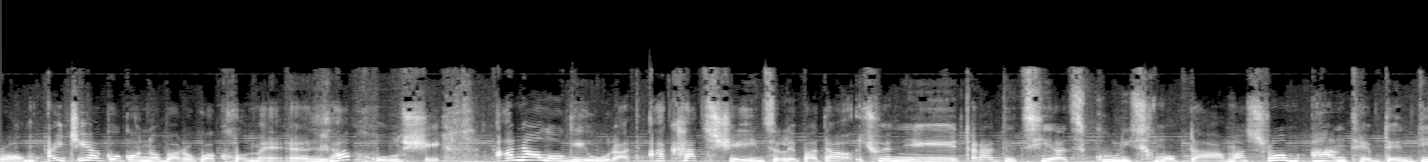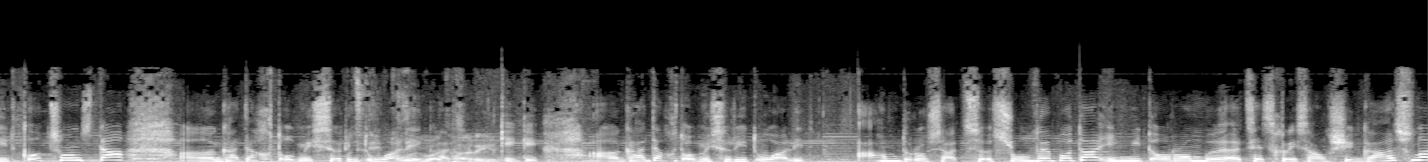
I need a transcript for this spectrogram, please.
რომ აი ჭია კოკონობა რო გვაქვს ხოლმე, ზაფხულ წერტილში. ანალოგიურად, აქაც შეიძლება და ჩვენი ტრადიციაც გულისხმობდა ამას, რომ ანთებდნენ დიდ კოცონს და გადახტომის რიტუალი იქაც. კი, კი. გადახტომის რიტუალი ამ დროსაც სრულდებოდა, იმიტომ რომ ცეცხლის ალში გასვლა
